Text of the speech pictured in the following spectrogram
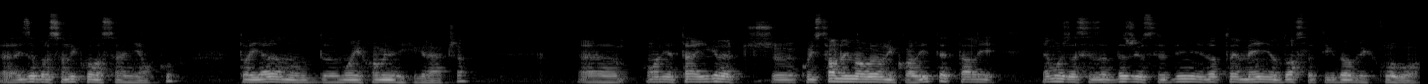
e, izabrao sam Nikola Sanjelku, to je jedan od mojih omiljenih igrača. E, on je taj igrač e, koji stvarno ima ogromni kvalitet, ali ne može da se zadrži u sredini i zato je menio dosta tih dobrih klubova.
